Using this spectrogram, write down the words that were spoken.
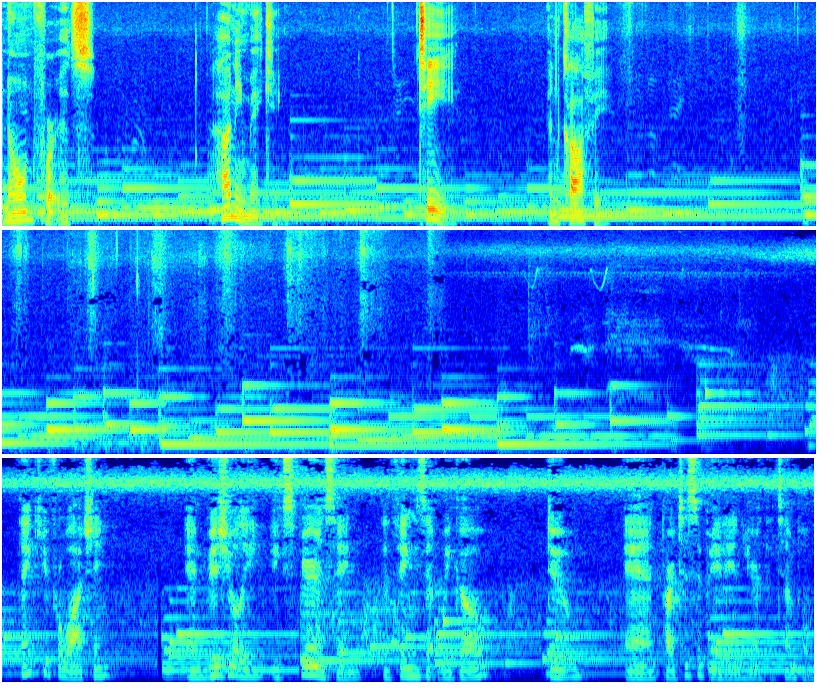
known for its honey making, tea, and coffee. And visually experiencing the things that we go, do, and participate in here at the temple.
